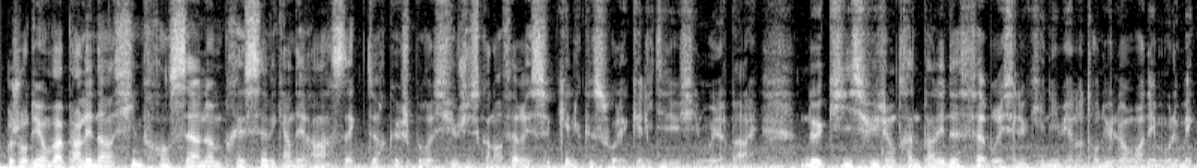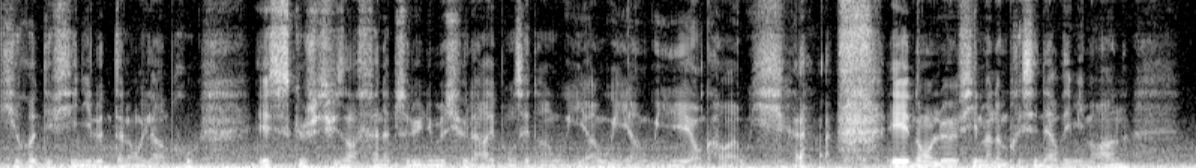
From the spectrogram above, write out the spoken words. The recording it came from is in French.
Aujourd'hui, on va parler d'un film français, Un homme pressé avec un des rares acteurs que je pourrais suivre jusqu'en enfer, et ce, quelle que soit la qualité du film où il apparaît. De qui suis-je en train de parler? De Fabrice Lucchini, bien entendu, le roi des mots, le mec qui redéfinit le talent et l'impro. Est-ce que je suis un fan absolu du monsieur? La réponse est un oui, un oui, un oui, et encore un oui. et dans le film Un homme pressé d'Hervé Mimran,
